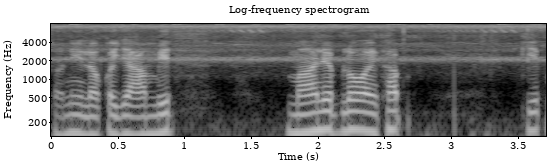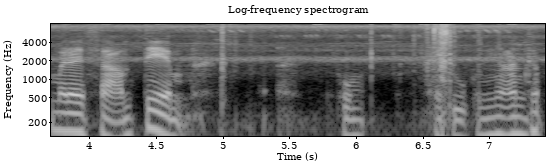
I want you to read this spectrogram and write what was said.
ตอนนี้เราก็ยามมิดมาเรียบร้อยครับ เก็บไมาได้สามเต็ม ผมให้ดูผลงานครับ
